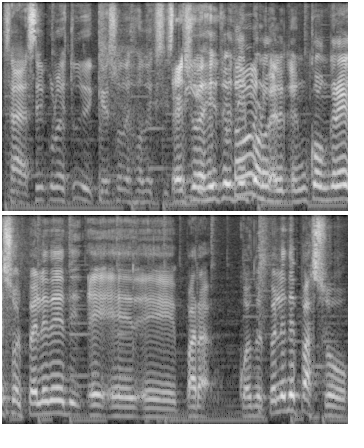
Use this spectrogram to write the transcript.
sea, círculo de estudio, y que eso dejó de existir. Eso dejó de existir en un congreso, el PLD, para, cuando el PLD pasó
